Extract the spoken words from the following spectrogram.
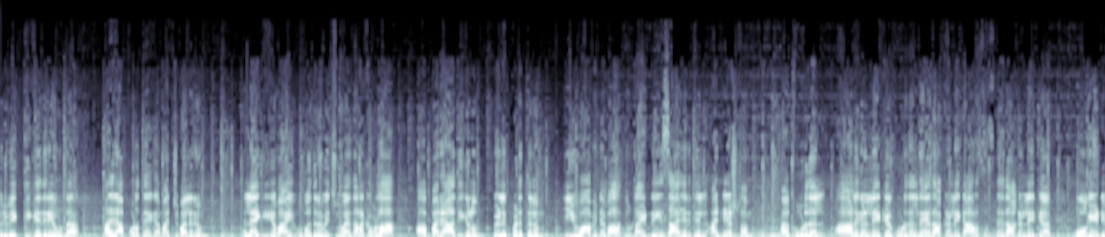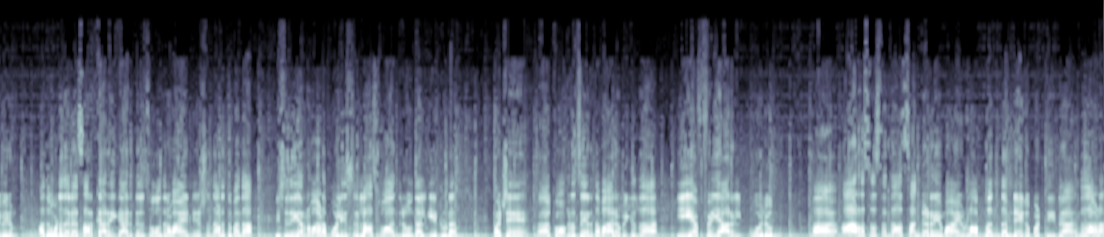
ഒരു വ്യക്തിക്കെതിരെ ഉണ്ട് അതിനപ്പുറത്തേക്ക് മറ്റു പലരും ലൈംഗികമായി ഉപദ്രവിച്ചു എന്നടക്കമുള്ള പരാതികളും വെളിപ്പെടുത്തലും ഈ യുവാവിന്റെ ഭാഗത്തുണ്ടായിട്ടുണ്ട് ഈ സാഹചര്യത്തിൽ അന്വേഷണം കൂടുതൽ ആളുകളിലേക്ക് കൂടുതൽ നേതാക്കളിലേക്ക് ആർ എസ് എസ് നേതാക്കളിലേക്ക് പോകേണ്ടി വരും. അതുകൊണ്ട് തന്നെ സർക്കാർ ഇക്കാര്യത്തിൽ സ്വതന്ത്രമായ അന്വേഷണം നടത്തുമെന്ന വിശദീകരണമാണ് പോലീസിനുള്ള സ്വാതന്ത്ര്യവും നൽകിയിട്ടുണ്ട്. പക്ഷേ കോൺഗ്രസ് നേതൃത്വം ആരോപിക്കുന്നത് ഈ എഫ് ഐ ആറിൽ പോലും ആർ എസ് എസ് എന്ന സംഘടനയുമായുള്ള ബന്ധം രേഖപ്പെടുത്തിയില്ല എന്നതാണ്.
